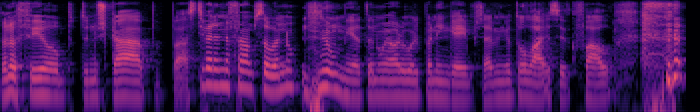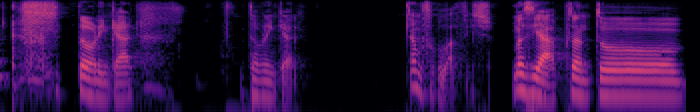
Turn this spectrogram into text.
na FILP, estou no escape. Pá, se estiverem na Fernando Pessoa, não, não metam, não é orgulho para ninguém, percebem? Eu estou lá, eu sei do que falo. Estou a brincar. Estou a brincar. É uma faculdade fixe. Mas, já, yeah, portanto.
